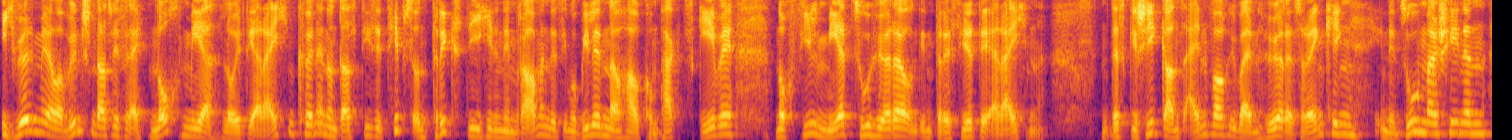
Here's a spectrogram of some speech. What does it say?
Ich würde mir aber wünschen, dass wir vielleicht noch mehr Leute erreichen können und dass diese Tipps und Tricks, die ich Ihnen im Rahmen des Immobilien-Know-how Kompakts gebe, noch viel mehr Zuhörer und Interessierte erreichen. Das geschieht ganz einfach über ein höheres Ranking in den Suchmaschinen,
